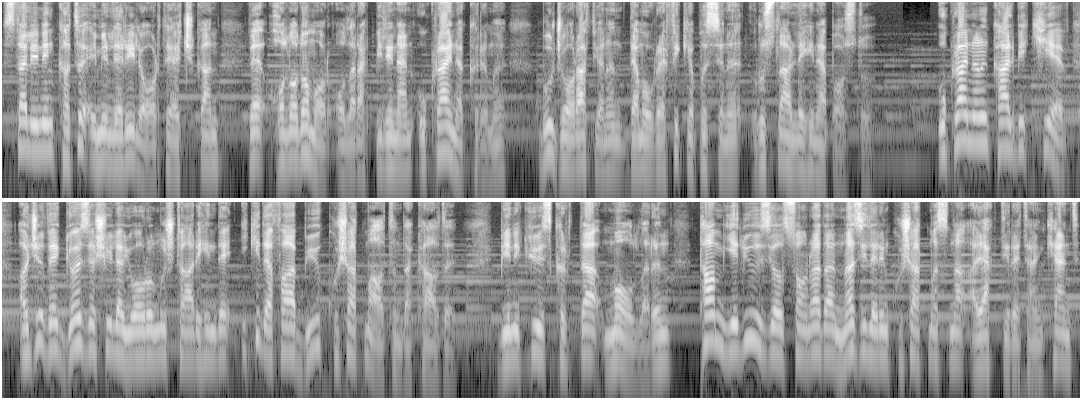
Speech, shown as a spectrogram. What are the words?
Stalin'in katı emirleriyle ortaya çıkan ve Holodomor olarak bilinen Ukrayna Kırımı bu coğrafyanın demografik yapısını Ruslar lehine bozdu. Ukrayna'nın kalbi Kiev, acı ve gözyaşıyla yoğrulmuş tarihinde iki defa büyük kuşatma altında kaldı. 1240'da Moğolların, tam 700 yıl sonra da Nazilerin kuşatmasına ayak direten kent,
